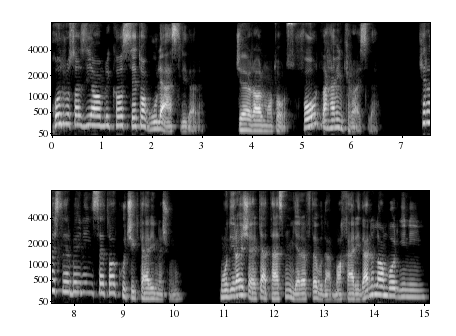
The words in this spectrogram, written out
خودروسازی آمریکا سه تا غول اصلی داره. جنرال موتورز فورد و همین کرایسلر. کرایسلر بین این سه تا کوچیکترینشونه مدیرای شرکت تصمیم گرفته بودن با خریدن لامبورگینی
